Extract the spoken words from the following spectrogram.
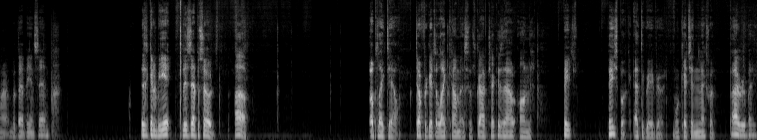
Alright, with that being said, this is going to be it for this episode of A Plague Tale. Don't forget to like, comment, subscribe. Check us out on face- Facebook at The Graveyard. We'll catch you in the next one. Bye, everybody.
